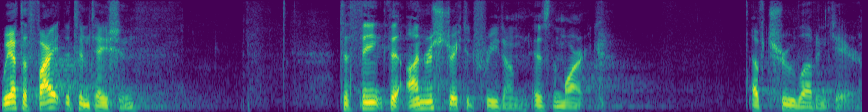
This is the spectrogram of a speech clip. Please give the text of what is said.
we have to fight the temptation to think that unrestricted freedom is the mark of true love and care.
